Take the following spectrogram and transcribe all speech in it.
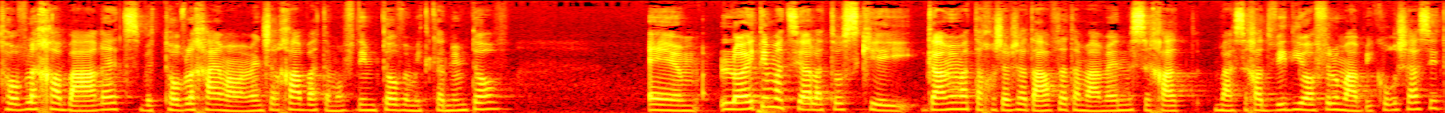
טוב לך בארץ וטוב לך עם המאמן שלך ואתם עובדים טוב ומתקדמים טוב, לא הייתי מציעה לטוס כי גם אם אתה חושב שאתה אהבת את המאמן משיחת, מהשיחת וידאו, אפילו מהביקור שעשית,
